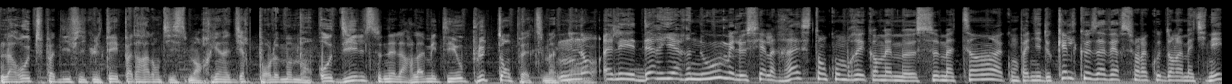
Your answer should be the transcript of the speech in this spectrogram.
La route, pas de difficulté, pas de ralentissement. Rien à dire pour le moment. Odile, ce n'est la météo, plus de tempête maintenant. Non, elle est derrière nous, mais le ciel reste encombré quand même euh, ce matin, accompagné de quelques averses sur la côte dans la matinée,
